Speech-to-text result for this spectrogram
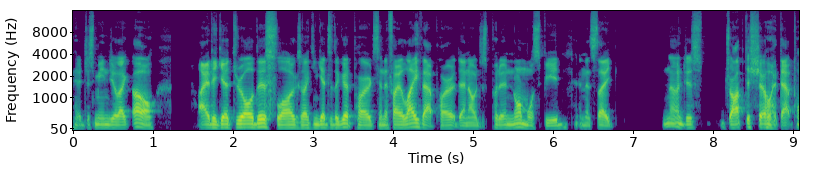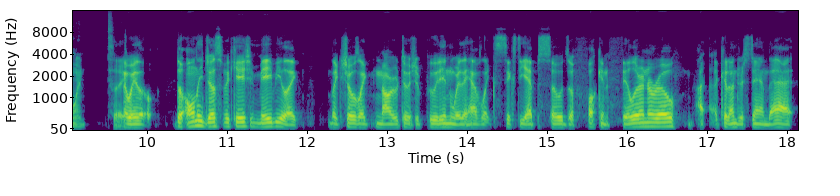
It just means you're like, oh, I had to get through all this slog so I can get to the good parts. And if I like that part, then I'll just put it in normal speed. And it's like, no, just drop the show at that point. It's like, That way, the- only justification maybe like like shows like Naruto Shippuden where they have like 60 episodes of fucking filler in a row. I, I could understand that.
